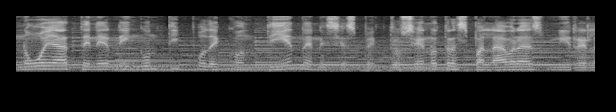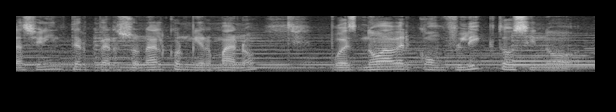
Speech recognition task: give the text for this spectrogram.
no voy a tener ningún tipo de contienda en ese aspecto. O sea, en otras palabras, mi relación interpersonal con mi hermano, pues no va a haber conflicto, sino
